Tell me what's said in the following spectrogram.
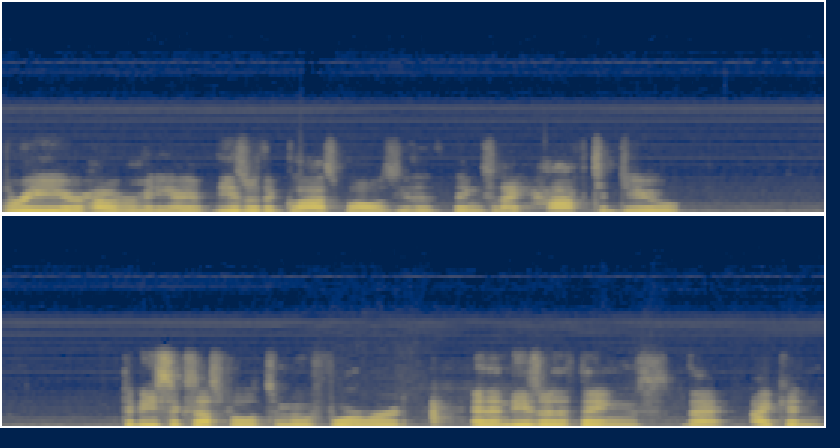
three or however many these are the glass balls these are the things that i have to do to be successful to move forward. And then these are the things that I can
